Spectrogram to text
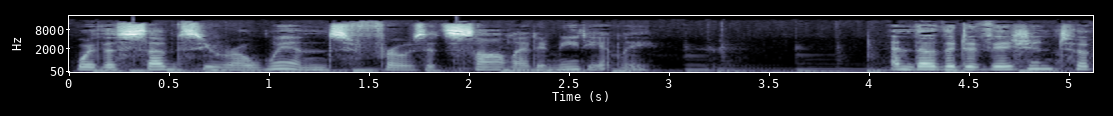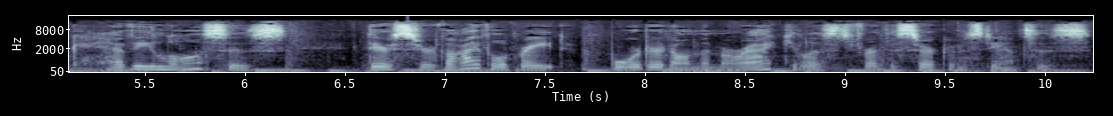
where the sub zero winds froze it solid immediately. And though the division took heavy losses, their survival rate bordered on the miraculous for the circumstances.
